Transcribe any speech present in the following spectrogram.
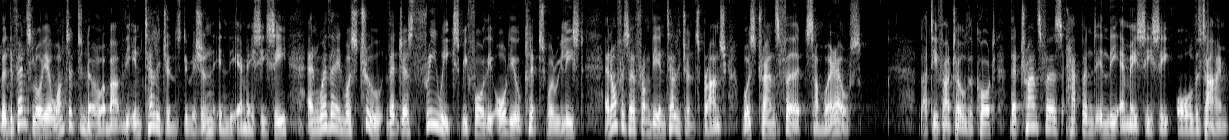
The defense lawyer wanted to know about the intelligence division in the MACC and whether it was true that just three weeks before the audio clips were released, an officer from the intelligence branch was transferred somewhere else. Latheefa told the court that transfers happened in the MACC all the time,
